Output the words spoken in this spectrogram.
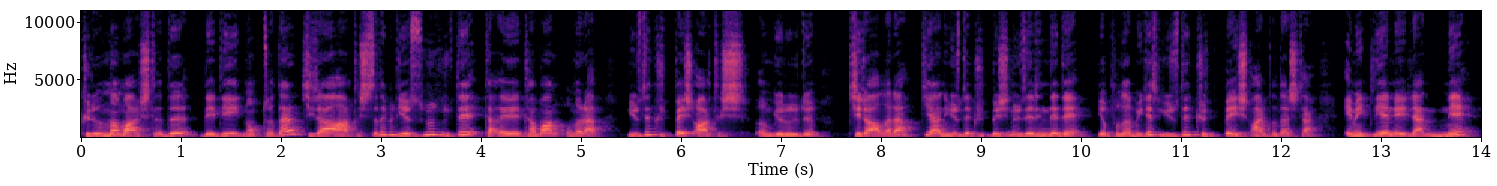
kırılma başladı dediği noktada kira artışları biliyorsunuz yüzde e, taban olarak yüzde 45 artış öngörüldü kiralara. Ki Yani yüzde 45'in üzerinde de yapılabilir. Yüzde 45 arkadaşlar. Emekliye verilen ne?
